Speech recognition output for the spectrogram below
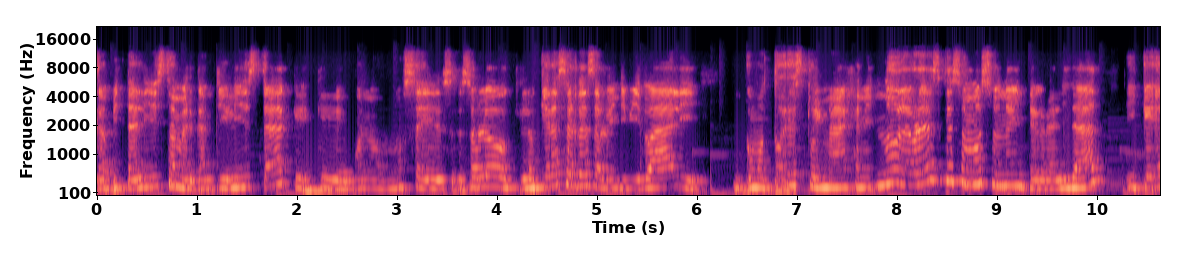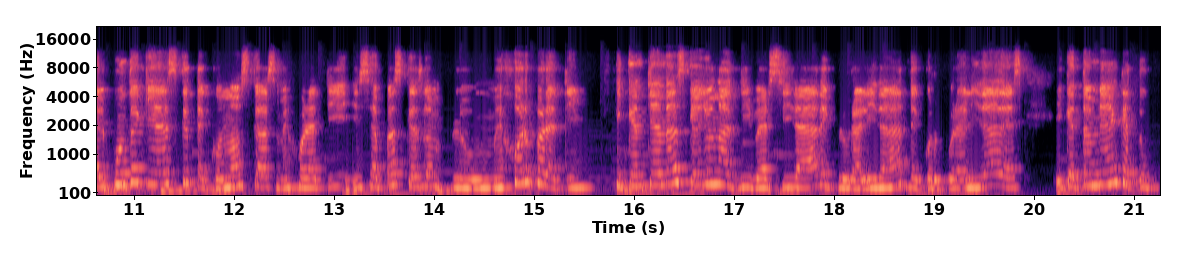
capitalista, mercantilista, que, que, bueno, no sé, solo lo quiere hacer desde lo individual y como tú eres tu imagen. No, la verdad es que somos una integralidad y que el punto aquí es que te conozcas mejor a ti y sepas qué es lo, lo mejor para ti y que entiendas que hay una diversidad y pluralidad de corporalidades y que también que tu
